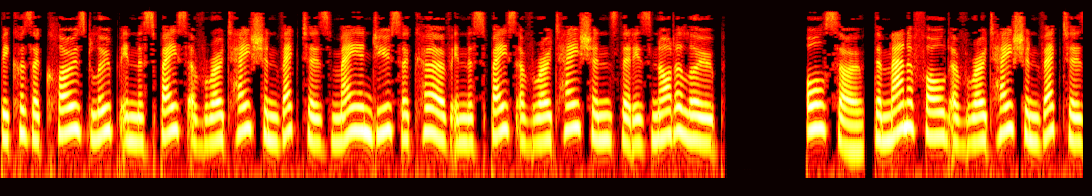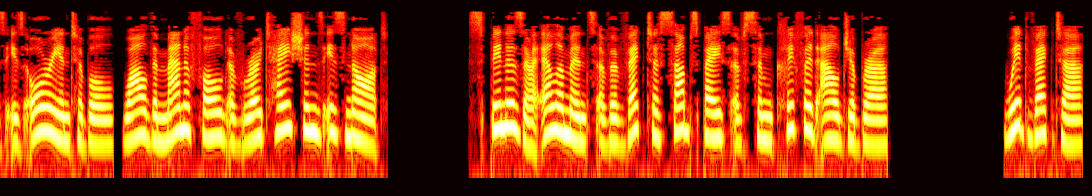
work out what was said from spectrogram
because a closed loop in the space of rotation vectors may induce a curve in the space of rotations that is not a loop. Also, the manifold of rotation vectors is orientable, while the manifold of rotations is not. Spinors are elements of a vector subspace of some Clifford algebra. Witt vector,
